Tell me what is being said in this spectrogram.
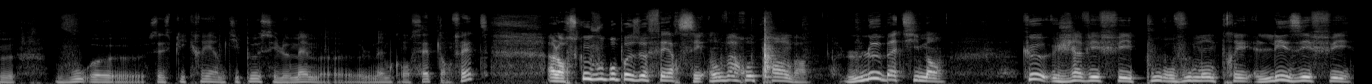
je vous euh, expliquerai un petit peu, c'est le, même, euh, le même concept en fait. Alors ce que je vous propose de faire, c'est on va reprendre le bâtiment que j'avais fait pour vous montrer les effets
